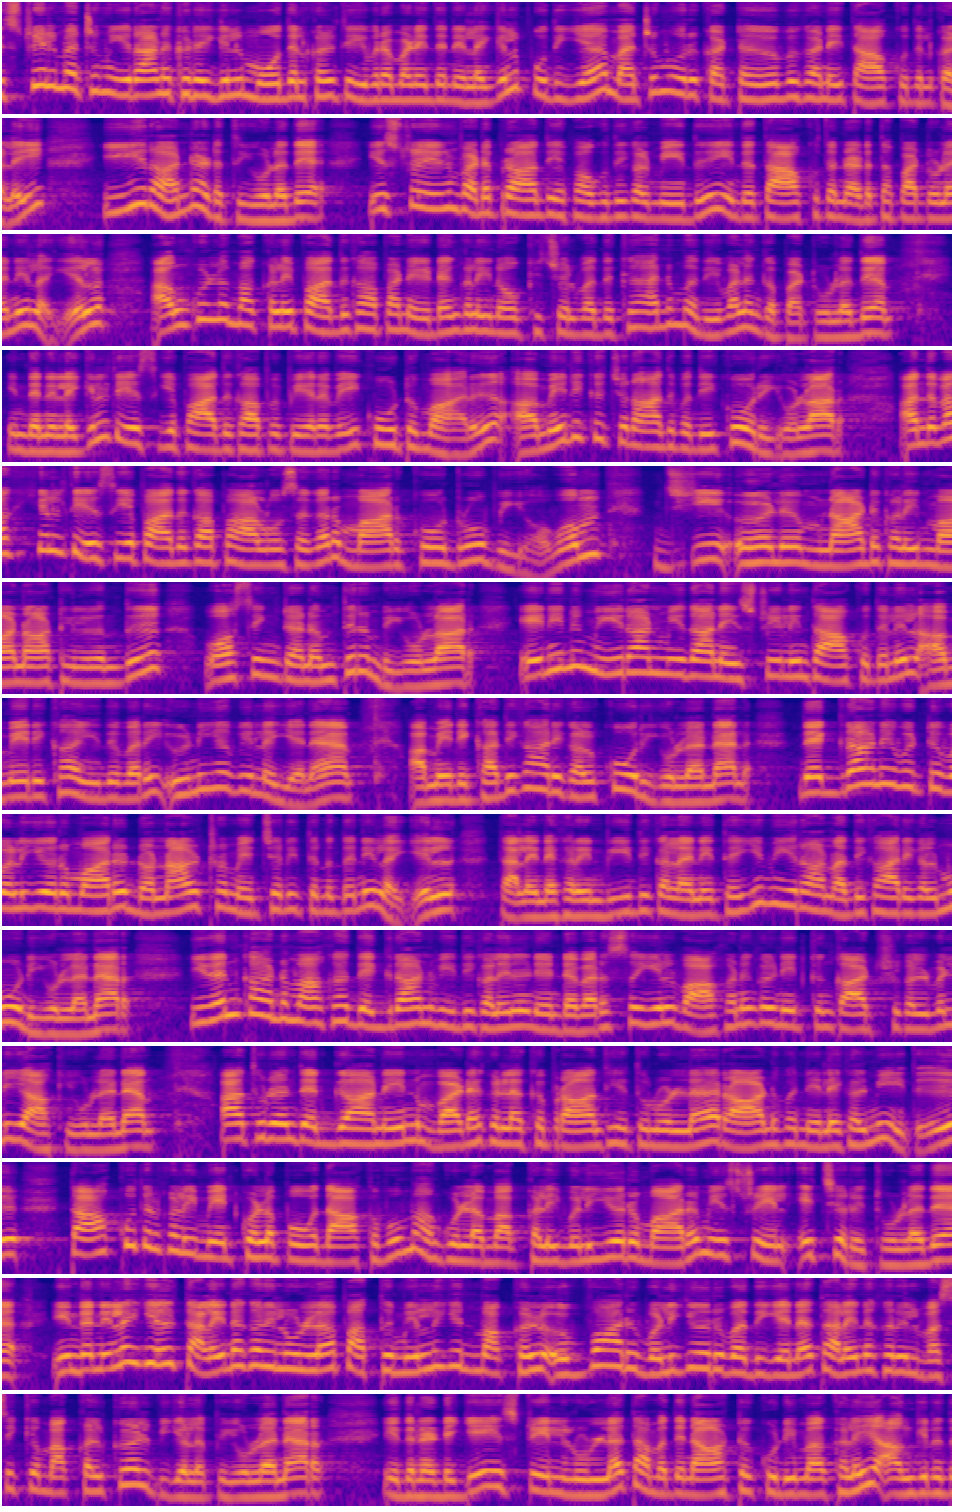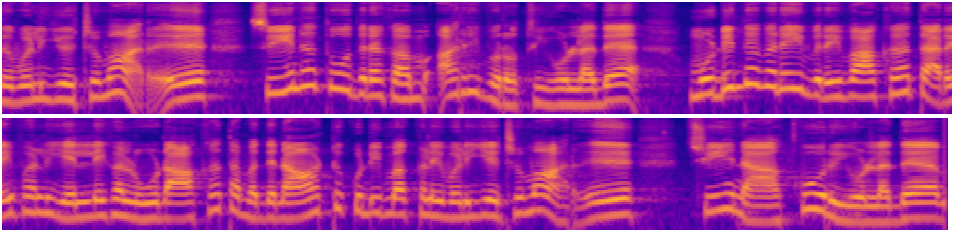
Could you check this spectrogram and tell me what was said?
Israel மற்றும் ஈரானுக்கு இடையில் மோதல்கள் தீவிரமடைந்த நிலையில் புதிய மற்றும் ஒரு கட்ட ஏவுகணை தாக்குதல்களை ஈரான் நடத்தியுள்ளது. இஸ்ரேலின் வட பிராந்திய பகுதிகள் மீது இந்த தாக்குதல் நடத்தப்பட்டுள்ள நிலையில் அங்குள்ள மக்களை பாதுகாப்பான இடங்களை நோக்கிச் செல்வதற்கு அனுமதி வழங்கப்பட்டுள்ளது. இந்த நிலையில் தேசிய பாதுகாப்பு பேரவை கூட்டுமாறு அமெரிக்க ஜனாதிபதி கோரியுள்ளார். அந்த வகையில் தேசிய பாதுகாப்பு ஆலோசகர் மார்க்கோ ரூபியோவும் ஜி ஏழு நாடுகளின் மாநாட்டிலிருந்து வாஷிங்டனும் திரும்பியுள்ளார். எனினும் ஈரான் மீதான இஸ்ரேலின் தாக்குதலில் அமெரிக்கா இதுவரை இணையவில்லை இல்லை என அமெரிக்க அதிகாரிகள் கூறியுள்ளனர். தெஹ்ரானை விட்டு வெளியேறுமாறு டொனால்ட் ட்ரம்ப் எச்சரித்திருந்த நிலையில் தலைநகரின் வீதிகள் அனைத்தையும் ஈரான் அதிகாரிகள் மூடியுள்ளனர். இதன் காரணமாக தெஹ்ரான் வீதிகளில் நீண்ட வரிசையில் வாகனங்கள் நிற்கும் காட்சிகள் வெளியாகியுள்ளன. அத்துடன் தெஹ்ரானின் வடகிழக்கு பிராந்தியத்தில் உள்ள ராணுவ நிலைகள் மீது தாக்குதல்களை மேற்கொள்ளப் போவதாகவும் அங்குள்ள மக்களை வெளியேறுமாறும் இஸ்ரேல் எச்சரித்துள்ளது. இந்த நிலையில் தலைநகரில் உள்ள பத்து மில்லியன் மக்கள் எவ்வாறு வெளியேறுவது என தலைநகரில் வசிக்கும் மக்கள் கேள்வி எழுப்பியுள்ளனர். இதனிடையே இஸ்ரேல் இஸ்ரேலில் உள்ள தமது நாட்டு குடிமக்களை அங்கிருந்து வெளியேற்றுமாறு சீன தூதரகம் அறிவுறுத்தியுள்ளது. முடிந்தவரை விரைவாக தரைவழி எல்லைகள் ஊடாக தமது நாட்டு குடிமக்களை வெளியேற்றுமாறு சீனா கூறியுள்ளது.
